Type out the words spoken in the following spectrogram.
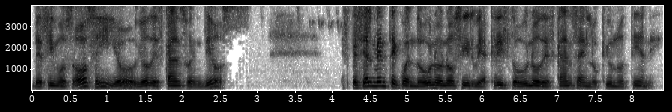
decimos, oh sí, yo, yo descanso en Dios. Especialmente cuando uno no sirve a Cristo, uno descansa en lo que uno tiene.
